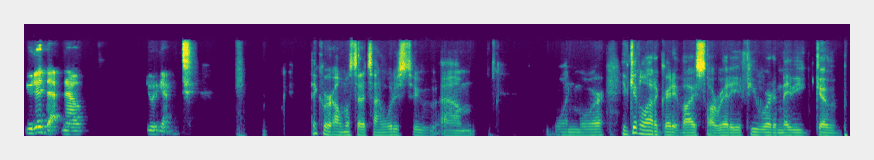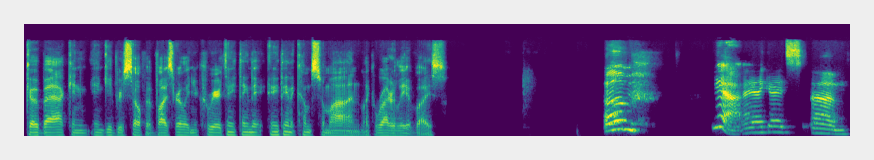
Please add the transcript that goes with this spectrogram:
you did that. Now do it again. I think we're almost out of time. We'll just do um, one more. You've given a lot of great advice already. If you were to maybe go go back and, and give yourself advice early in your career, is anything that anything that comes to mind, like writerly advice? Um, yeah, I, I guess um,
